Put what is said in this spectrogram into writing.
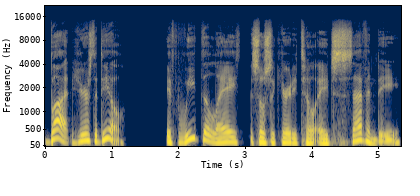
But here's the deal if we delay Social Security till age 70,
